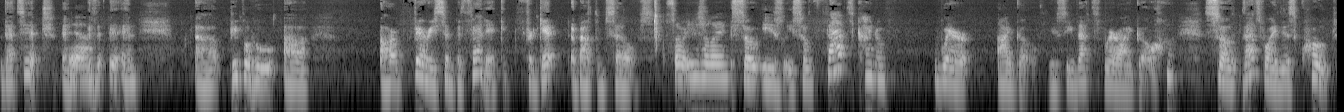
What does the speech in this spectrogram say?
that's it. And Yeah. and uh, people who uh, are very sympathetic forget about themselves So easily. so easily. So that's kind of where I go. You see, that's where I go. So that's why this quote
